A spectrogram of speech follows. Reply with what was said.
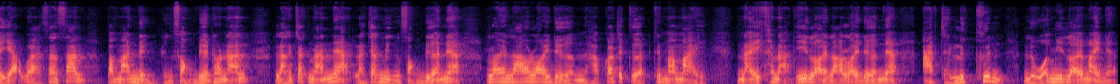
ระยะเวลาสั้น ๆ ประมาณ 1-2 เดือนเท่านั้น หลังจากนั้นเนี่ยหลังจาก1-2เดือนเนี่ยรอยร้าวรอยเดิมนะครับก็จะเกิดขึ้นมาใหม่ ในขณะที่รอยร้าวรอยเดิมเนี่ยอาจจะลึกขึ้น หรือว่ามีรอยใหม่เนี่ย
